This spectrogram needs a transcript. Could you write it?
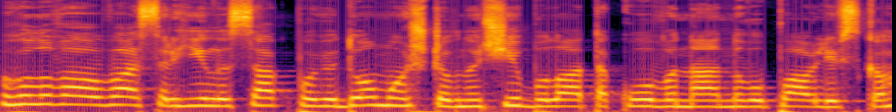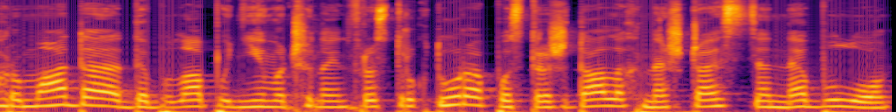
Голова ОВА Сергій Лисак повідомив, що вночі була атакована Новопавлівська громада, де була понівечена інфраструктура. Постраждалих на щастя не було.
